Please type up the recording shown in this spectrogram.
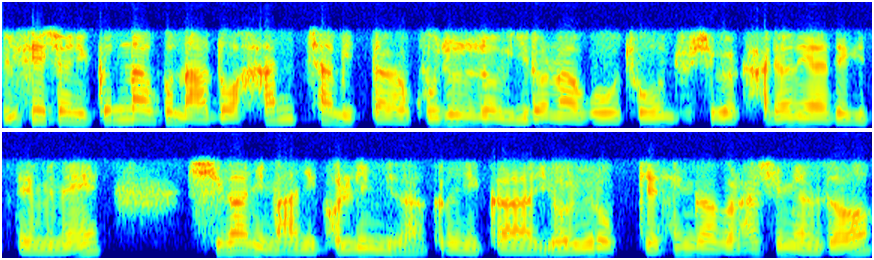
리세션이 끝나고 나도 한참 있다가 구조조정이 일어나고 좋은 주식을 가려내야 되기 때문에 시간이 많이 걸립니다. 그러니까 여유롭게 생각을 하시면서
